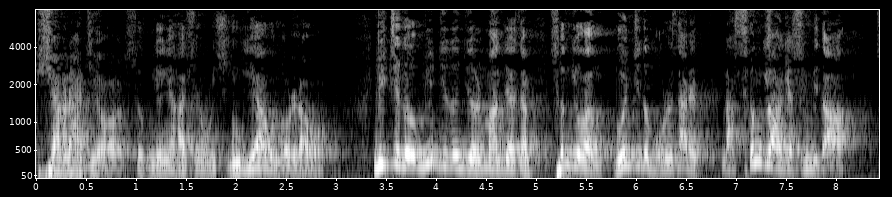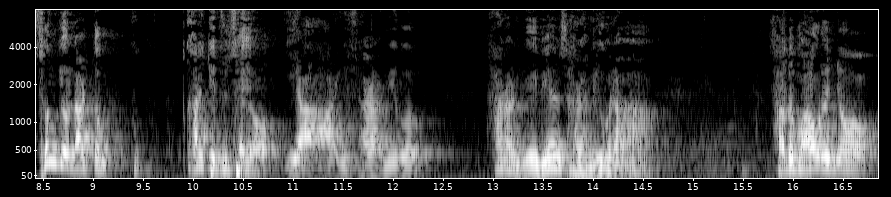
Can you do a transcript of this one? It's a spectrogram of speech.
희한하지요. 성경에 하시는 분 신기하고 놀라워. 믿지도, 믿지든지 얼마 안 사람, 성교가 뭔지도 모르는 사람, 나 성교하겠습니다. 성교 날좀 가르쳐 주세요. 이야, 이 사람이 그, 하나님 예비한 사람이구나. 사도 바울은요,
